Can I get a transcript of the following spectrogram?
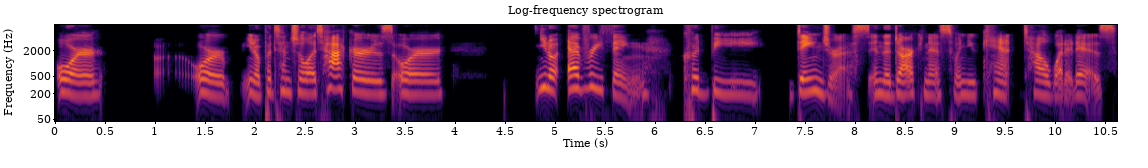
or or you know potential attackers or you know everything could be dangerous in the darkness when you can't tell what it is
